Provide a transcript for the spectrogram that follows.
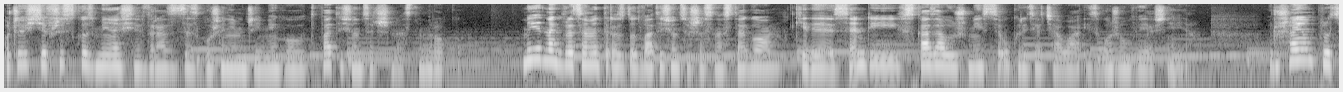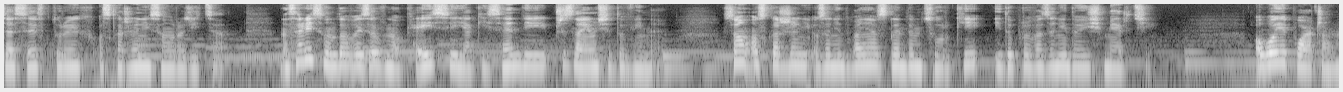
Oczywiście wszystko zmienia się wraz ze zgłoszeniem Jamie'ego w 2013 roku. My jednak wracamy teraz do 2016, kiedy Sandy wskazał już miejsce ukrycia ciała i złożył wyjaśnienia. Ruszają procesy, w których oskarżeni są rodzice. Na sali sądowej zarówno Casey, jak i Sandy przyznają się do winy. Są oskarżeni o zaniedbania względem córki i doprowadzenie do jej śmierci. Oboje płaczą.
